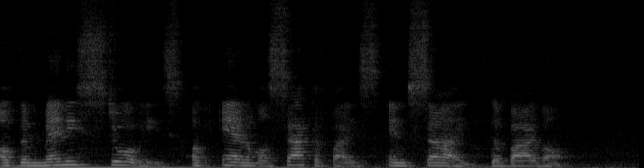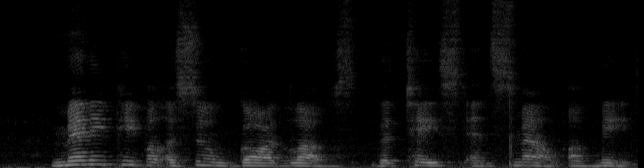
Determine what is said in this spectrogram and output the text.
of the many stories of animal sacrifice inside the Bible. Many people assume God loves the taste and smell of meat,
